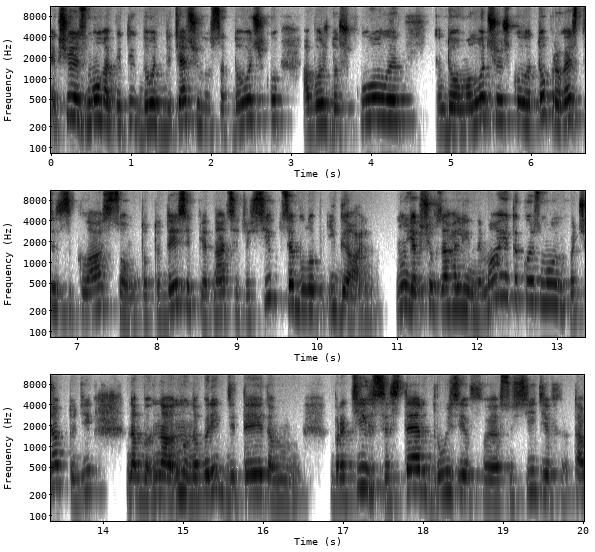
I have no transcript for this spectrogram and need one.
якщо є змога піти до дитячого садочку або ж до школи, до молодшої школи, то провести з класом, тобто 10-15 осіб, це було б ідеально. Ну, якщо взагалі немає такої змоги, хоча б тоді ну, наберіть дітей, там, братів, сестер, друзів, е, сусідів та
